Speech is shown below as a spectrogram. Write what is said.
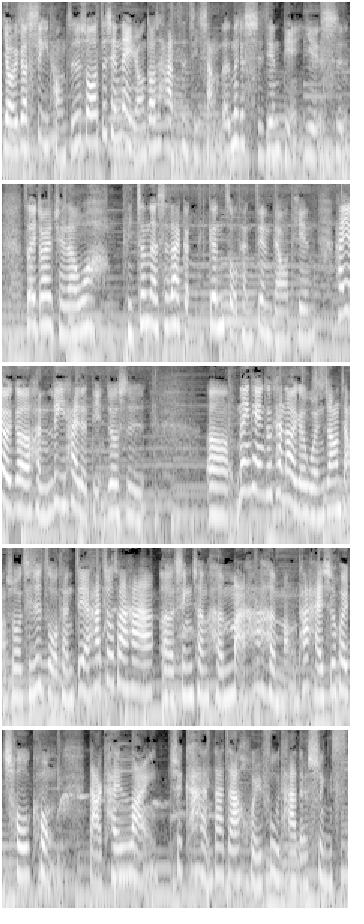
有一个系统，只是说这些内容都是他自己想的，那个时间点也是，所以就会觉得哇。你真的是在跟跟佐藤健聊天，还有一个很厉害的点就是，呃，那天就看到一个文章讲说，其实佐藤健他就算他呃行程很满，他很忙，他还是会抽空打开 LINE 去看大家回复他的讯息，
